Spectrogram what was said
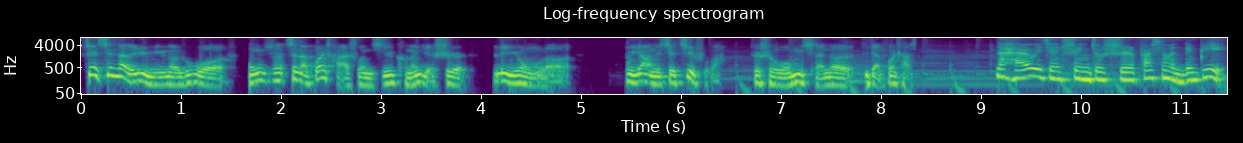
这现在的域名呢，如果从现在观察来说，你其实可能也是利用了不一样的一些技术吧。这是我目前的一点观察。那还有一件事情就是发行稳定币。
